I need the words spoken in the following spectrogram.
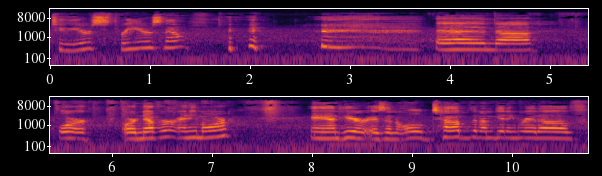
two years, three years now? and uh, or or never anymore. And here is an old tub that I'm getting rid of,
